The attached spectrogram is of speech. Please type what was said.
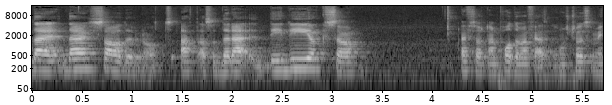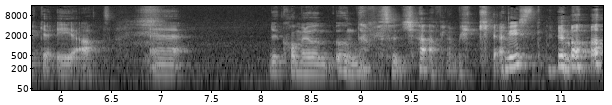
Där, där sa du något. Att alltså det, där, det är det också, jag har förstått den podden varför jag älskar Hornstull så mycket, är att eh, du kommer un- undan med så jävla mycket. Visst? Ja.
